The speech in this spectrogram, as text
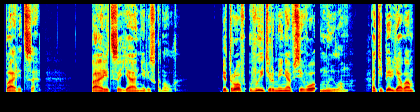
париться. Париться я не рискнул. Петров вытер меня всего мылом. «А теперь я вам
